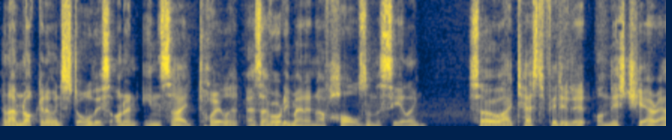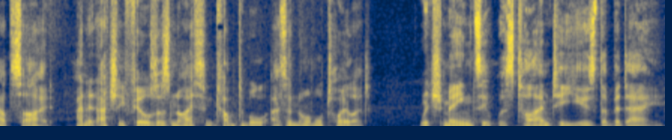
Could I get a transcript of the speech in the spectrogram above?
And I'm not going to install this on an inside toilet as I've already made enough holes in the ceiling. So I test fitted it on this chair outside, and it actually feels as nice and comfortable as a normal toilet. Which means it was time to use the bidet.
